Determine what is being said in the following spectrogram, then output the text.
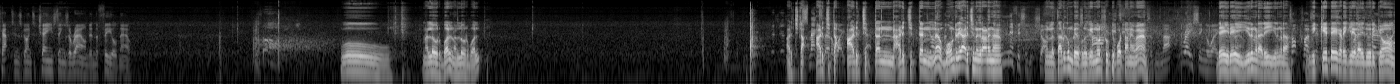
captain's going to change things around in the field now. ஓ நல்ல ஒரு பால் நல்ல ஒரு பால் அடிச்சிட்டான் அடிச்சிட்டான் அடிச்சிட்டன் பவுண்டரியா பவுண்டரியாக அடிச்சுன்னுக்குறானுங்க இல்லை தடுக்க முடியாது இன்னொரு ஃபிஃப்டி போட்டானேவன் டேய் டேய் இருங்கடா டேய் இருங்கடா விக்கெட்டே கிடைக்கலையடா இது வரைக்கும்.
